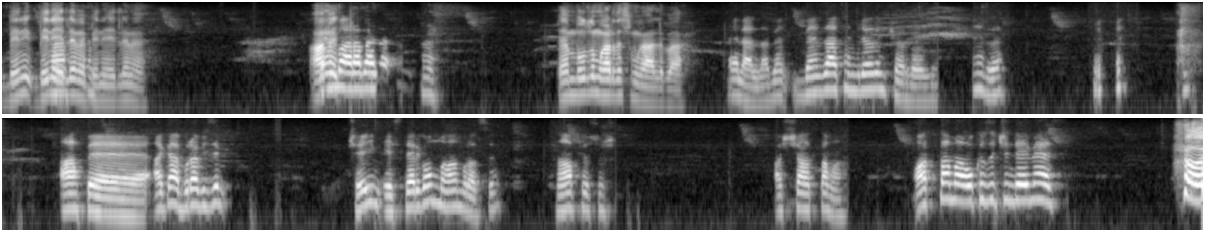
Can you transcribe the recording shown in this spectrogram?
beni beni Ha, elleme beni elleme. Ben Ahmet bu arabayla ben buldum kardeşim galiba. helal la. Ben, ben zaten biliyordum ki orada olduğunu. Nerede? Ah be. Aga bura bizim şeyim Estergon mu lan burası? Ne yapıyorsun? Aşağı atlama. Atlama o kız için değmez. Hayır.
